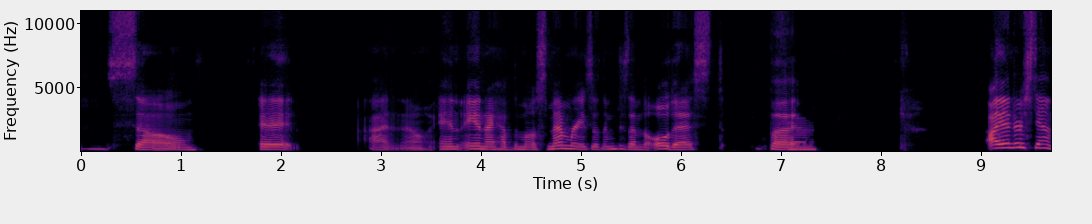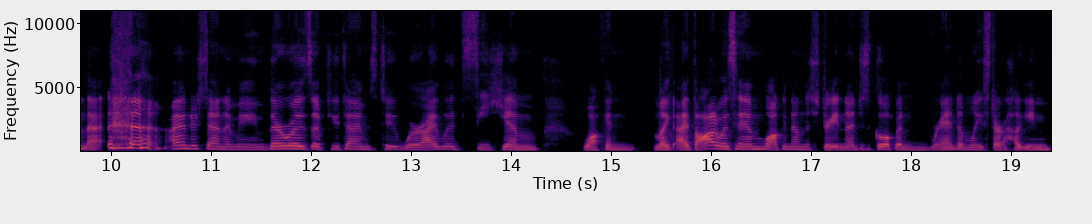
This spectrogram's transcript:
Mm. So it I don't know. And and I have the most memories of them because I'm the oldest, but yeah. I understand that. I understand. I mean, there was a few times too where I would see him walking like I thought it was him walking down the street and I just go up and randomly start hugging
